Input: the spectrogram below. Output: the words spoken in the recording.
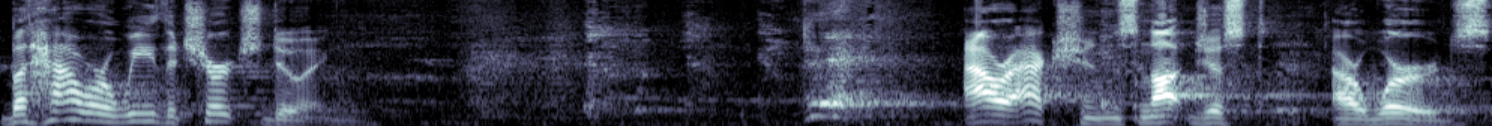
But how are we, the church, doing? Our actions, not just our words.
